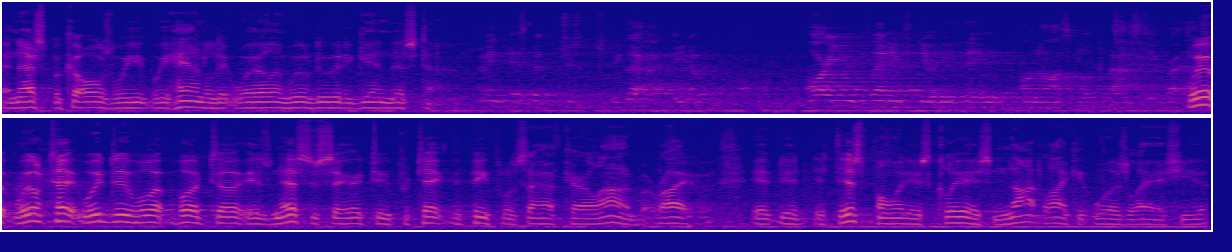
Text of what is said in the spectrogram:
And that's because we, we handled it well and we'll do it again this time. I mean, but just to be clear, you know, are you planning to do anything on hospital capacity right We'll, right we'll take, we do what, what uh, is necessary to protect the people of South Carolina, but right, it, it, at this point, it's clear it's not like it was last year.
